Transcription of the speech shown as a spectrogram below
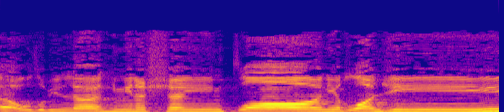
أعوذ بالله من الشيطان الرجيم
